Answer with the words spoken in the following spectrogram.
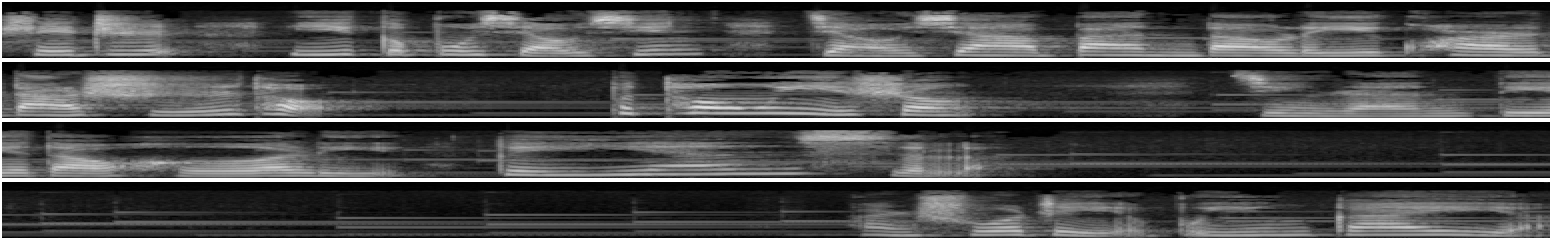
谁知一个不小心，脚下绊到了一块大石头，扑通一声，竟然跌到河里，给淹死了。按说这也不应该呀，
